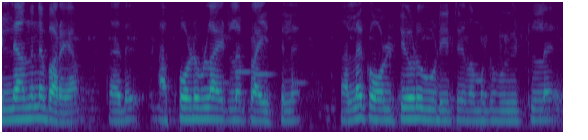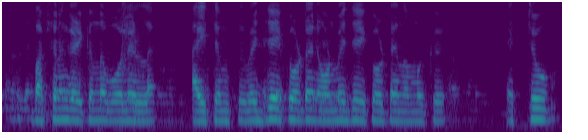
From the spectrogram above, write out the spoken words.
ഇല്ലാന്ന് തന്നെ പറയാം. അതായത് അഫോർഡബിൾ ആയിട്ടുള്ള പ്രൈസിൽ നല്ല ക്വാളിറ്റിയോട് കൂടിയിട്ട് നമുക്ക് വീട്ടിൽ ഭക്ഷണം കഴിക്കുന്ന പോലെയുള്ള ഐറ്റംസ് വെജ് ആയിക്കോട്ടെ നോൺ വെജ് ആയിക്കോട്ടെ നമുക്ക് ഏറ്റവും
